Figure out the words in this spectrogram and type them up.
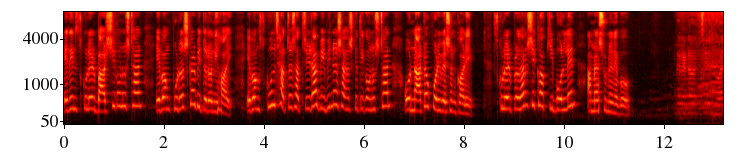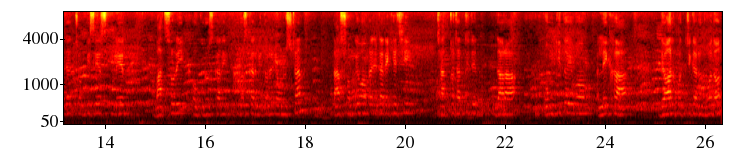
এদিন স্কুলের বার্ষিক অনুষ্ঠান এবং পুরস্কার বিতরণী হয় এবং স্কুল ছাত্রছাত্রীরা বিভিন্ন সাংস্কৃতিক অনুষ্ঠান ও নাটক পরিবেশন করে। স্কুলের প্রধান শিক্ষক কি বললেন, আমরা শুনে নেব। এটা হচ্ছে দু হাজার চব্বিশের স্কুলের বাৎসরিক ও পুরস্কার পুরস্কার বিতরণী অনুষ্ঠান। তার সঙ্গেও আমরা যেটা রেখেছি, ছাত্রছাত্রীদের দ্বারা অঙ্কিত এবং লেখা দেওয়াল পত্রিকার উদ্বোধন।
